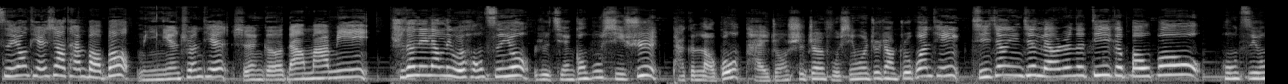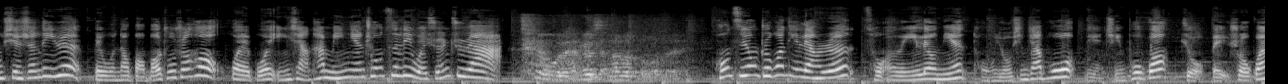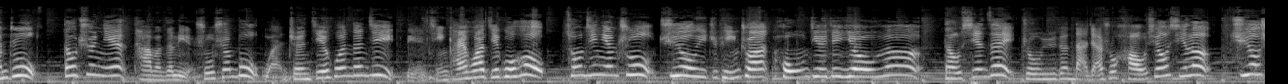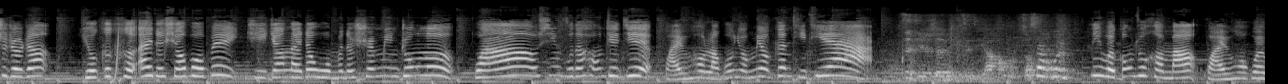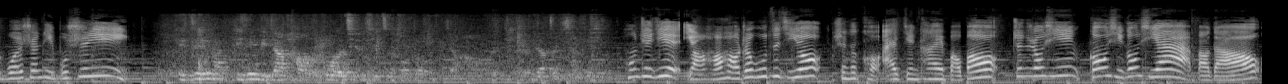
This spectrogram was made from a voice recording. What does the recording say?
慈用甜笑谈宝宝，明年春天升格当妈咪。时代力量立委洪慈用日前公布喜讯，她跟老公台中市政府新闻局长卓冠廷即将迎接两人的第一个宝宝。洪慈用现身立院，被问到宝宝出生后会不会影响他明年冲刺立委选举啊？这我还没有想那么多呢。洪慈用、卓冠廷两人从二零一六年同游新加坡，恋情曝光就备受关注。到去年，他们在脸书宣布完成结婚登记，恋情开花结果后，从今年初就一直频传红姐姐有了，到现在终于跟大家说好消息了，就是这张，有个可爱的小宝贝即将来到我们的生命中了。哇哦，幸福的红姐姐，怀孕后老公有没有更体贴啊？自己的身体自己要好好照顾。立伟工作很忙，怀孕后会不会身体不适应？已经已经比较好了，过了前期之后都比较好，红姐姐要好好照顾自己哦，生个可爱健康的宝宝。政治中心，恭喜恭喜啊！报道。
